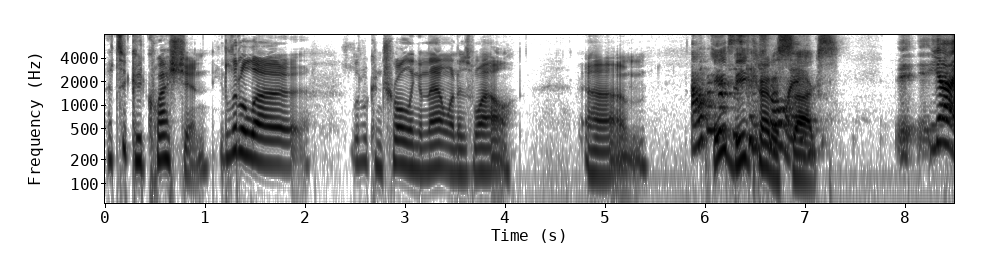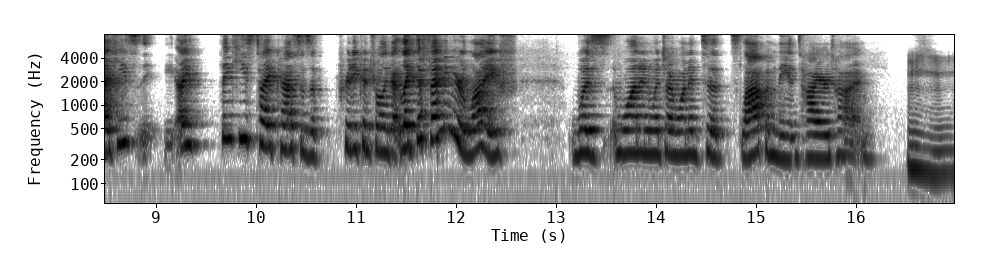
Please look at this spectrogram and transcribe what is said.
That's a good question. A little uh, little controlling in that one as well. Um, Albert Brooks is AB kind of sucks. I- Yeah, he's. I think he's typecast as a pretty controlling guy. Like defending your life was one in which I wanted to slap him the entire time. hmm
